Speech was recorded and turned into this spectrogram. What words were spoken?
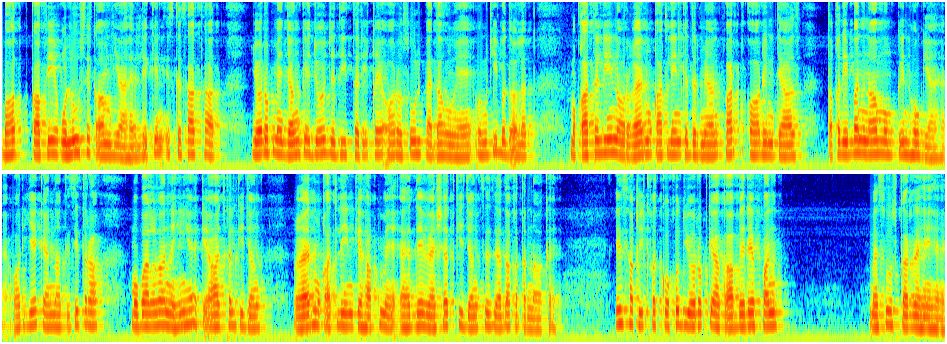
بہت کافی غلو سے کام لیا ہے، لیکن اس کے ساتھ ساتھ یورپ میں جنگ کے جو جدید طریقے اور اصول پیدا ہوئے ہیں، ان کی بدولت مقاتلین اور غیر مقاتلین کے درمیان فرق اور امتیاز تقریباً ناممکن ہو گیا ہے۔ اور یہ کہنا کسی طرح مبالغہ نہیں ہے کہ آج کل کی جنگ غیر مقاتلین کے حق میں عہد وحشت کی جنگ سے زیادہ خطرناک ہے۔ اس حقیقت کو خود یورپ کے اکابر فن محسوس کر رہے ہیں۔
